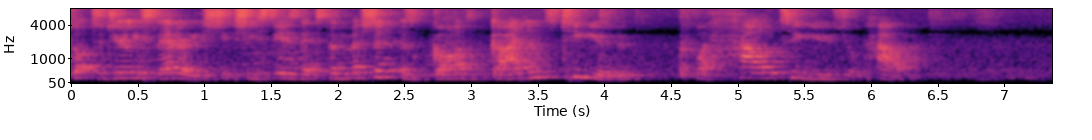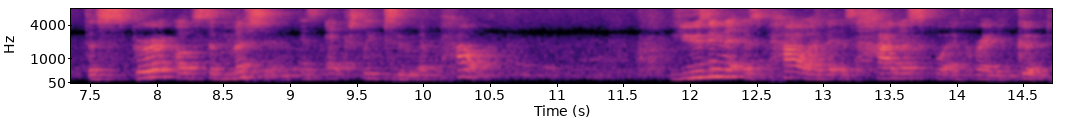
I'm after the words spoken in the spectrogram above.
Dr. Juli Slattery, she, she says that submission is God's guidance to you for how to use your power. The spirit of submission is actually to empower, using it as power that is harnessed for a greater good.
